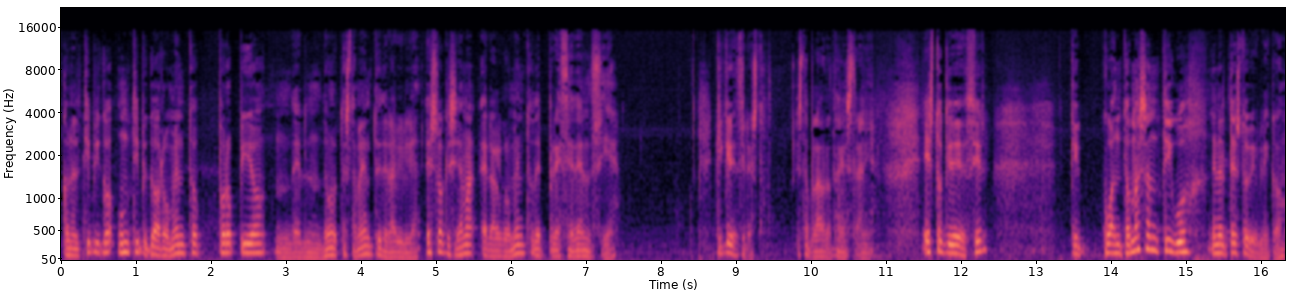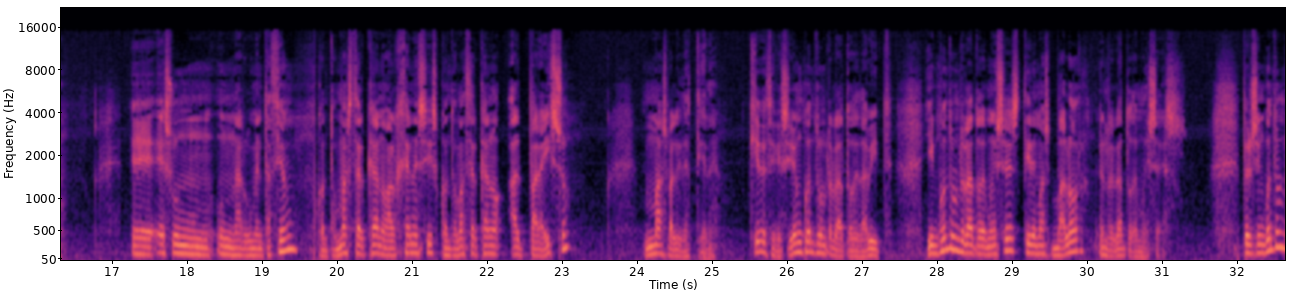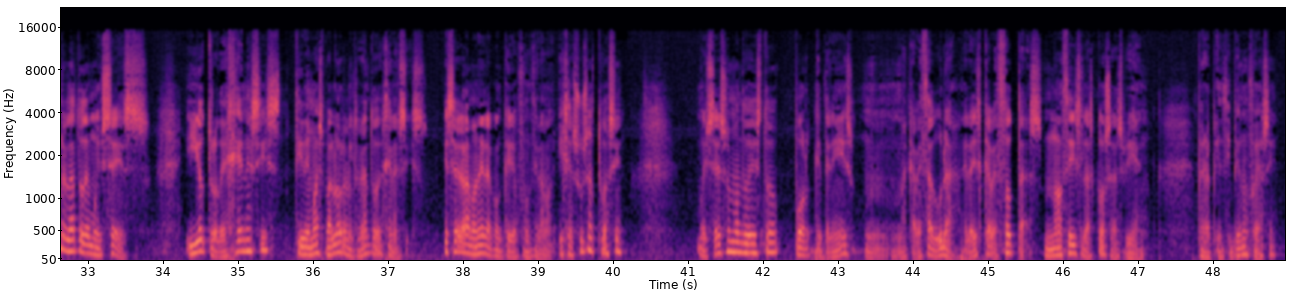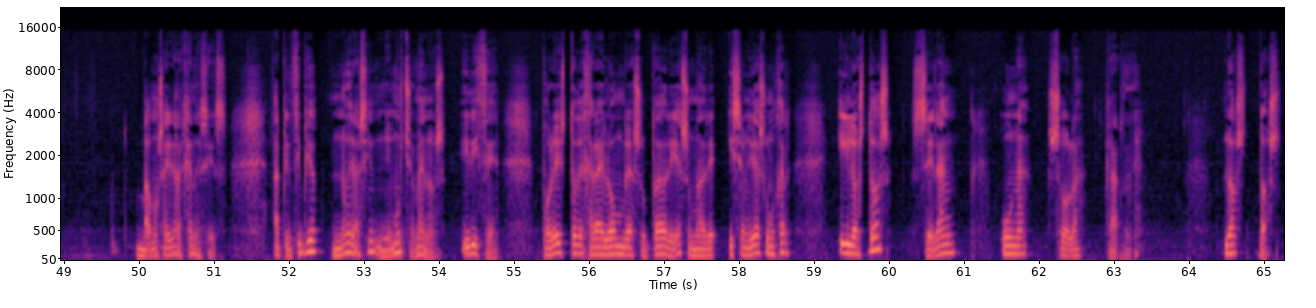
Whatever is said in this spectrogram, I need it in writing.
con el típico, un típico argumento propio del Nuevo Testamento y de la Biblia. Es lo que se llama el argumento de precedencia. ¿Qué quiere decir esto? Esta palabra tan extraña. Esto quiere decir que cuanto más antiguo en el texto bíblico eh, es una argumentación, cuanto más cercano al Génesis, cuanto más cercano al paraíso, más validez tiene. Quiere decir que si yo encuentro un relato de David y encuentro un relato de Moisés, tiene más valor el relato de Moisés. Pero si encuentro un relato de Moisés y otro de Génesis, tiene más valor el relato de Génesis. Esa era la manera con que ellos funcionaban. Y Jesús actúa así. Moisés os mandó esto porque tenéis una cabeza dura, erais cabezotas, no hacéis las cosas bien. Pero al principio no fue así. Vamos a ir al Génesis. Al principio no era así, ni mucho menos. Y dice, por esto dejará el hombre a su padre y a su madre y se unirá a su mujer, y los dos serán una sola carne. Los dos.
